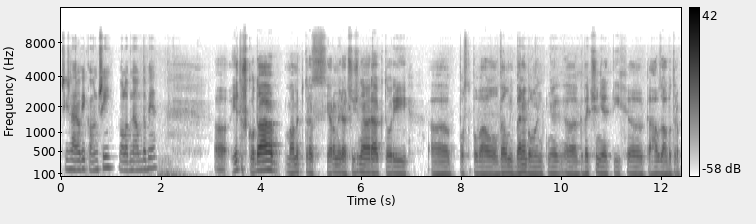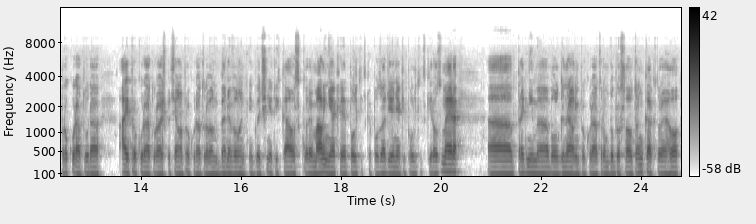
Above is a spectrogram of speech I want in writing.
Čižnárovi končí volebné obdobie? Je to škoda, máme tu teraz Jaromíra Čižnára, ktorý e, postupoval veľmi benevolentne e, k väčšine tých e, kauz, alebo teda prokuratúra, aj prokuratúra, aj špeciálna prokuratúra veľmi benevolentne k väčšine tých kauz, ktoré mali nejaké politické pozadie, nejaký politický rozmer. Pred ním bol generálnym prokurátorom Dobroslav Trnka, ktorého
